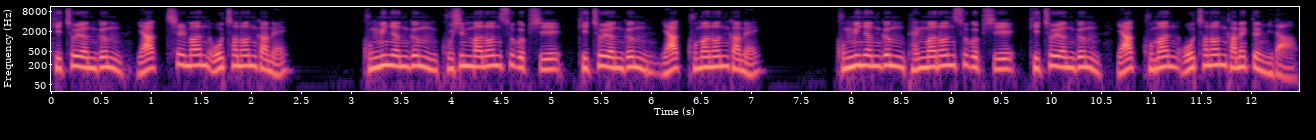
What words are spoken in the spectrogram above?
기초연금 약 7만 5천원 감액, 국민연금 90만원 수급 시 기초연금 약 9만원 감액, 국민연금 100만원 수급 시 기초연금 약 9만 5천원 감액됩니다.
